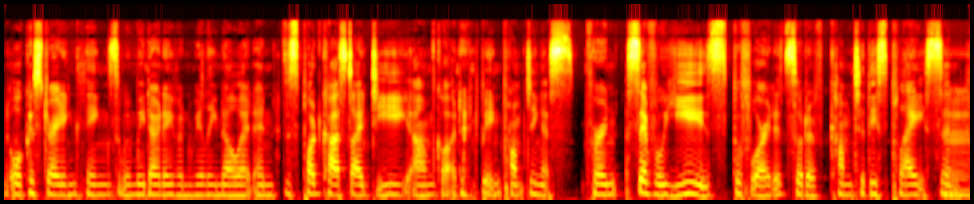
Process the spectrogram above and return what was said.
Yeah. orchestrating things when we don't even really know it. And this podcast idea, um, God had been prompting us for several years before it had sort of come to this place. And Mm.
